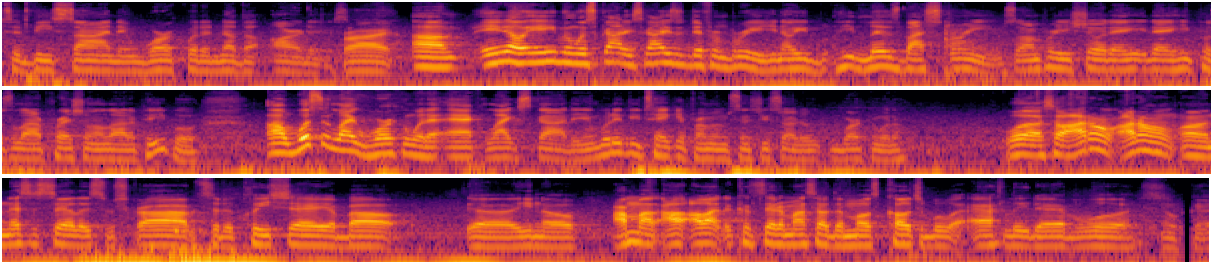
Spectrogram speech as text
to be signed and work with another artist. Right. Um, you know, even with Scotty, Scotty's a different breed. You know, he, he lives by stream, so I'm pretty sure that he, that he puts a lot of pressure on a lot of people. Um, what's it like working with an act like Scotty, and what have you taken from him since you started working with him? Well, so I don't I don't uh, necessarily subscribe to the cliche about uh, you know I'm a, I, I like to consider myself the most coachable athlete there ever was, Okay.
